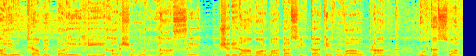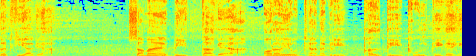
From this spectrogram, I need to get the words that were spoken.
अयोध्या में बड़े ही हर्षोल्लास से श्री राम और माता सीता के विवाह उपरांत उनका स्वागत किया गया। समय बीतता गया और अयोध्या नगरी फलती फूलती गई।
